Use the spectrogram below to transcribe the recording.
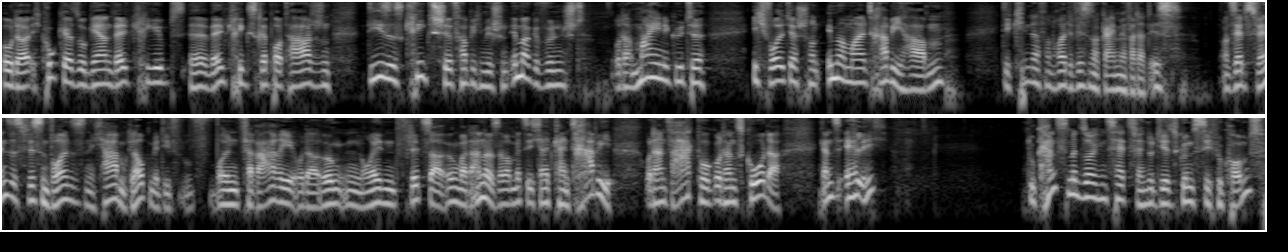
Oder ich gucke ja so gern Weltkriegs äh, Weltkriegsreportagen. Dieses Kriegsschiff habe ich mir schon immer gewünscht. Oder meine Güte ich wollte ja schon immer mal Trabi haben. Die Kinder von heute wissen noch gar nicht mehr was das ist und selbst wenn sie es wissen, wollen sie es nicht haben. Glaub mir, die wollen Ferrari oder irgendeinen neuen Flitzer, irgendwas anderes, aber mit Sicherheit kein Trabi oder ein Wartburg oder ein Skoda. Ganz ehrlich, du kannst mit solchen Sets, wenn du die jetzt günstig bekommst,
